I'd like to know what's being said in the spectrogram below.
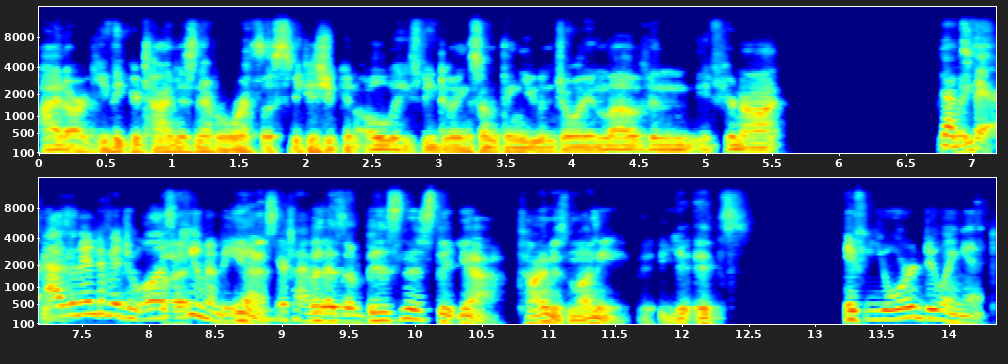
I'd argue that your time is never worthless because you can always be doing something you enjoy and love. And if you're not, That's fair. wasting As an individual, as a human being, yes, your time is but as a business, that yeah, time is money. It's if you're doing it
